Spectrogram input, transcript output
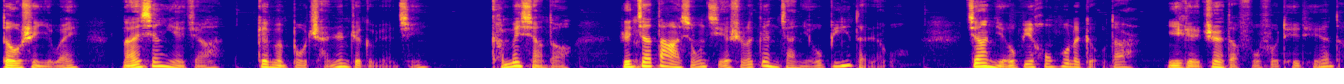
都是以为南乡叶家根本不承认这个远亲，可没想到人家大雄结识了更加牛逼的人物，将牛逼哄哄的狗蛋也给治得服服帖帖的。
